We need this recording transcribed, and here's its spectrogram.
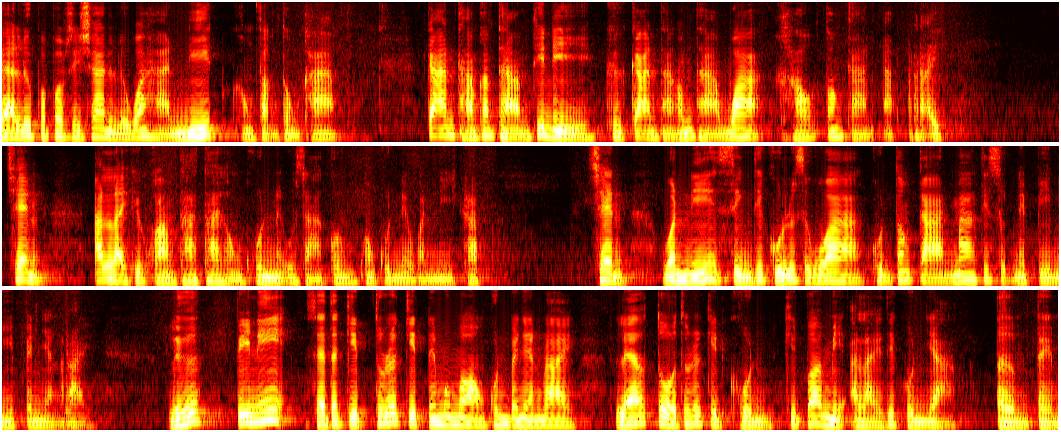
value proposition หรือว่าหา need ของฝั่งตรงข้าม การถามคำถามที่ดีคือการถามคำถามว่าเขาต้องการอะไร เช่น อะไรคือความท้าทายของคุณในอุตสาหกรรมของคุณในวันนี้ครับ เช่น วันนี้สิ่งที่คุณรู้สึกว่าคุณต้องการมากที่สุดในปีนี้เป็นอย่างไร หรือปีนี้เศรษฐกิจธุรกิจในมุมมองของคุณเป็นอย่างไร แล้วตัวธุรกิจคุณคิดว่ามีอะไรที่คุณอยากเติมเต็ม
